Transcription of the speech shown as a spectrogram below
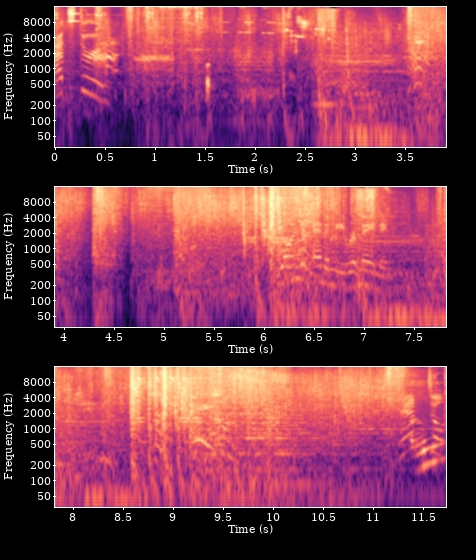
That's three. One enemy remaining. Hey. don't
